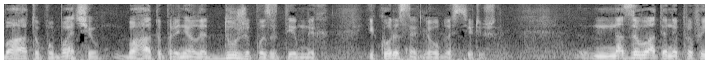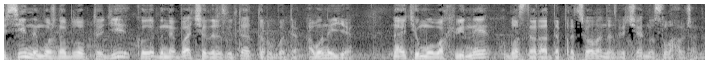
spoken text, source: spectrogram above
багато побачив, багато прийняли дуже позитивних і корисних для області рішень. Називати непрофесійним можна було б тоді, коли б не бачили результати роботи, а вони є. Навіть в умовах війни обласна рада працювала надзвичайно злагоджено.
